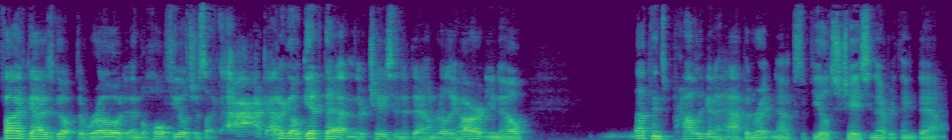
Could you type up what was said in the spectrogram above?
five guys go up the road and the whole field's just like, ah, I gotta go get that, and they're chasing it down really hard, you know, nothing's probably going to happen right now because the field's chasing everything down.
